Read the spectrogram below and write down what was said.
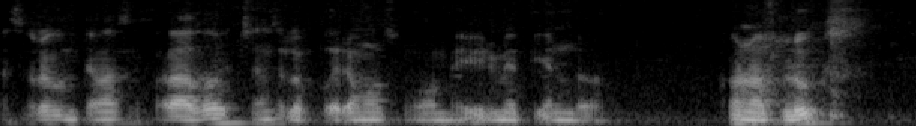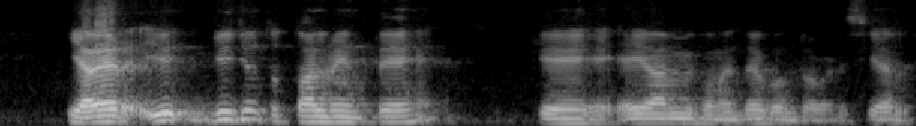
hacer algún tema separado, chance lo podríamos como ir metiendo con los looks. Y a ver, yo, yo, yo totalmente que va mi comentario controversial.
